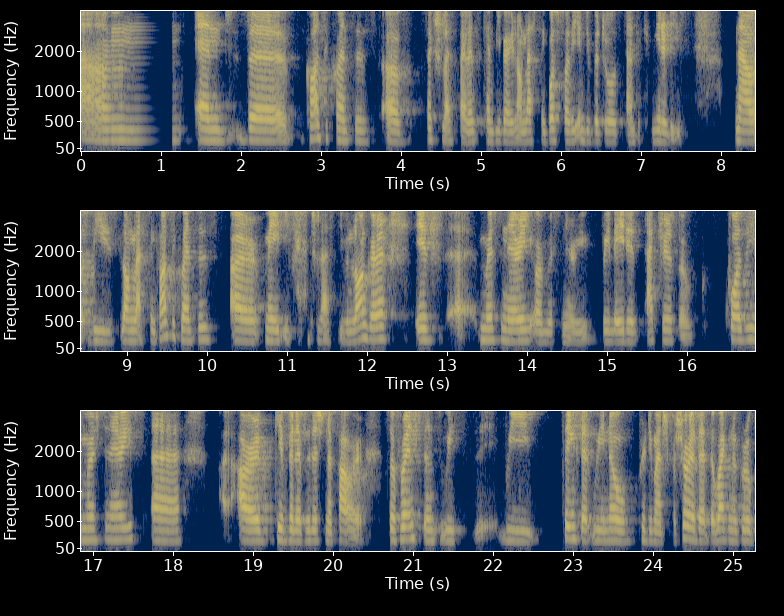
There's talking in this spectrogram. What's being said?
Um, and the consequences of sexualized violence can be very long lasting, both for the individuals and the communities. Now, these long-lasting consequences are made to last even longer if uh, mercenary or mercenary-related actors or quasi-mercenaries uh, are given a position of power. So, for instance, we we think that we know pretty much for sure that the Wagner Group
